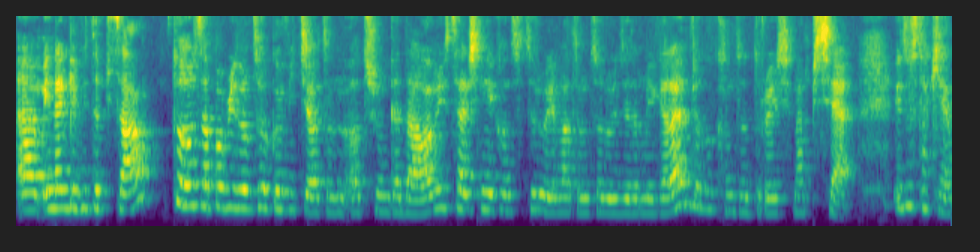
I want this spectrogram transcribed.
em, i nagle widzę psa, to zapominam całkowicie o tym, o czym gadałam i wcale się nie koncentruję na tym, co ludzie do mnie gadają, tylko koncentruję się na psie. I to jest takie...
